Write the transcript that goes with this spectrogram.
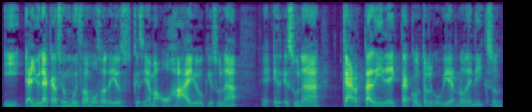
Y hay una canción muy famosa de ellos que se llama Ohio, que es una, es una carta directa contra el gobierno de Nixon.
